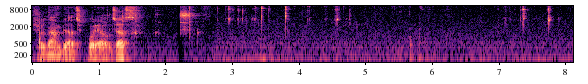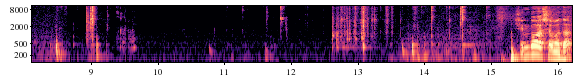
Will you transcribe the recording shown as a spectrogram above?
Şuradan birazcık boya alacağız. Şimdi bu aşamada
